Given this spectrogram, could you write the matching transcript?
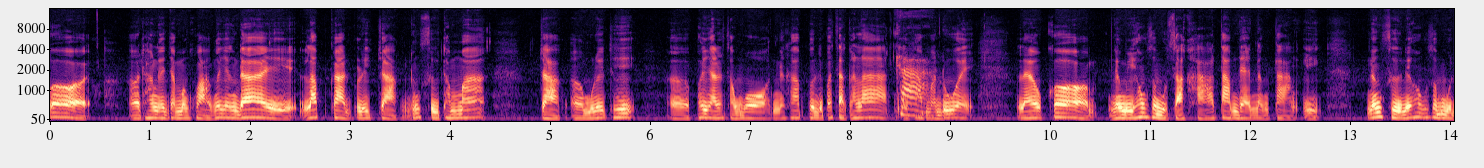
ก็เอ่อทางเรือนจำบางขวางก็ยังได้รับการบริจาคหนังสือธรรมะจากเอ่อมูลนิธิเอ่อพระยาสังวรนะครับสมเด็จพระสังฆราชนะครับค่ะมาด้วย แล้วก็ยังมีห้องสมุดสาขาตามแดนต่างๆ อีก หนังสือในห้องสมุด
